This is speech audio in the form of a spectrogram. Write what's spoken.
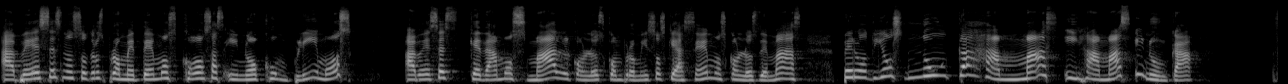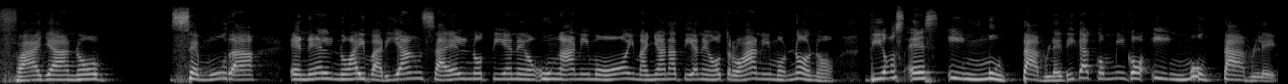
a veces nosotros prometemos cosas y no cumplimos, a veces quedamos mal con los compromisos que hacemos con los demás, pero Dios nunca, jamás y jamás y nunca falla, no se muda, en Él no hay varianza, Él no tiene un ánimo hoy, mañana tiene otro ánimo. No, no. Dios es inmutable. Diga conmigo, inmutable.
